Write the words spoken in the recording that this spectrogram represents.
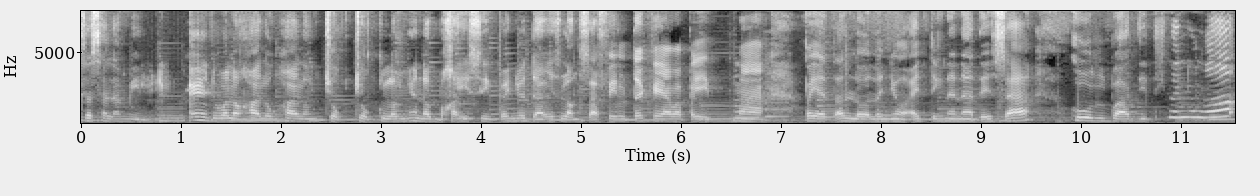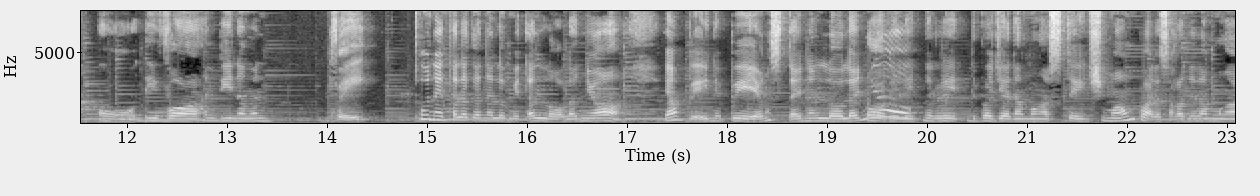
sa salamin. And walang halong-halong joke-joke lang yan na baka isipan nyo dahil lang sa filter kaya mapayat, mapayat ang lola nyo ay tingnan natin sa whole body. Tingnan nyo nga. Oh, di ba? Hindi naman fake. Tunay talaga na lumit ang lola nyo. Yan, PA na PA ang style ng lola nyo. Oh, relate na relate, di ba dyan ang mga stage mom para sa kanilang mga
